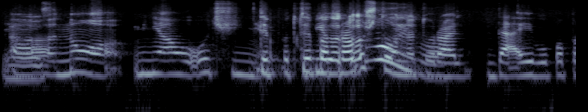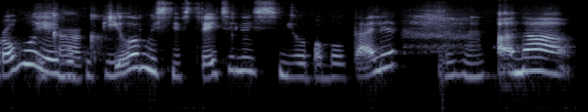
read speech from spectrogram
Но, а, но меня очень ты, подкупило ты то, что он натуральный. Да, я его попробовала, и я как? его купила, мы с ней встретились, мило поболтали. Угу. Она,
